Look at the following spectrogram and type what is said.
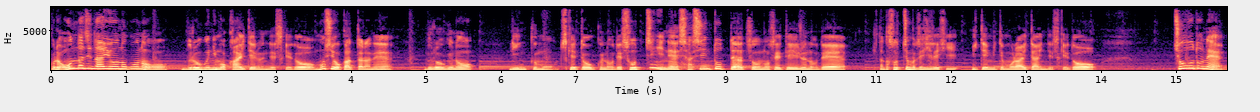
これ同じ内容のものをブログにも書いてるんですけどもしよかったらねブログのリンクもつけておくのでそっちにね写真撮ったやつを載せているのでなんかそっちもぜひぜひ見てみてもらいたいんですけどちょうどね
